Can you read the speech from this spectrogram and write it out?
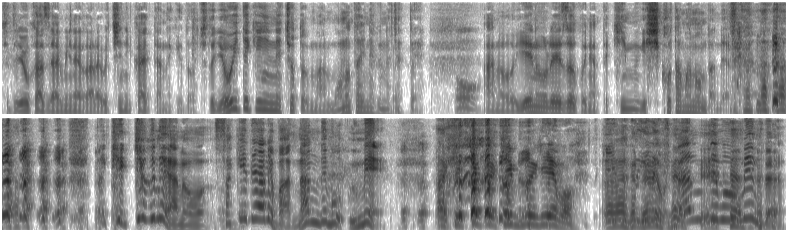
ちょっと夜風浴びながら家に帰ったんだけどちょっと酔い的にねちょっとまあ物足りなくなっちゃって。うん。あの家の冷蔵庫にあって金麦しこたま飲んだんだよね 結局ね、あの、酒であれば何でもうめえ。あ、結局、金麦でも。金麦でも何でもうめえんだよ。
